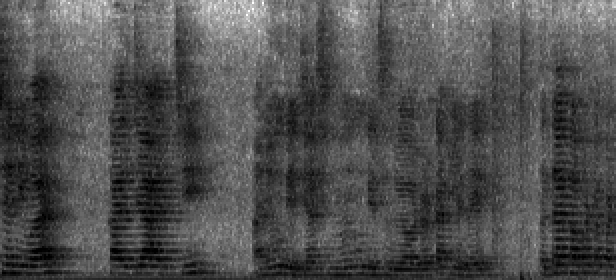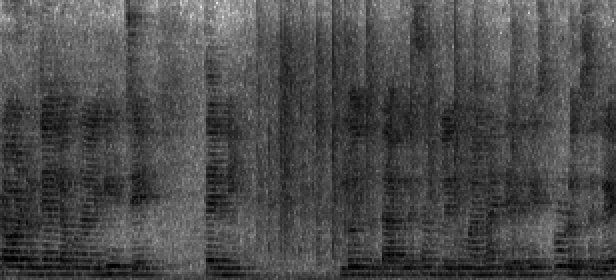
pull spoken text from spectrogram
शनिवार कालच्या आजची आणि उद्याची अशी म्हणून उद्या सगळी ऑर्डर टाकले जाईल. तर टाका पटापटा ऑर्डर ज्यांना कोणाला घ्यायचे त्यांनी. लोणचं तर आपलं संपले तुम्हाला माहिती आहे तर हेच प्रोडक्ट सगळे.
